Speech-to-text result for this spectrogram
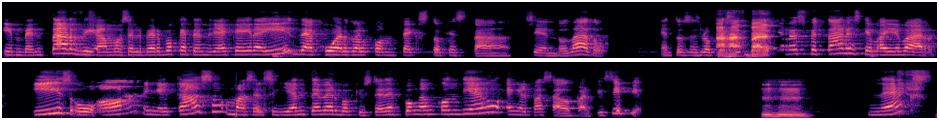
inventar, digamos, el verbo que tendría que ir ahí de acuerdo al contexto que está siendo dado. Entonces, lo que Ajá, va. hay que respetar es que va a llevar is o are en el caso, más el siguiente verbo que ustedes pongan con Diego en el pasado participio. Next.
